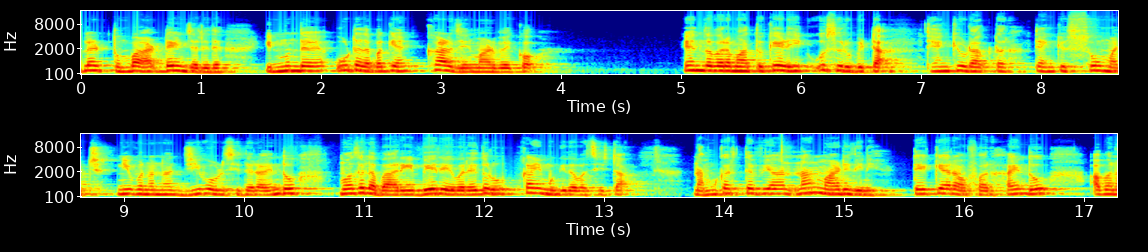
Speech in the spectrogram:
ಬ್ಲಡ್ ತುಂಬ ಡೇಂಜರ್ ಇದೆ. ಇನ್ನು ಮುಂದೆ ಊಟದ ಬಗ್ಗೆ ಕಾಳಜಿ ಮಾಡಬೇಕು. ಎಂದವರ ಮಾತು ಕೇಳಿ ಉಸಿರು ಬಿಟ್ಟ. Thank you doctor thank you so much ನೀವು ನನ್ನ ಜೀವ ಉಳಿಸಿದ್ದೀರಾ ಎಂದು ಮೊದಲ ಬಾರಿ ಬೇರೆಯವರೆದುರು ಕೈ ಮುಗಿದ ವಸಿಷ್ಠ. ನಮ್ಮ ಕರ್ತವ್ಯ, ನಾನು ಮಾಡಿದ್ದೀನಿ. ಟೇಕ್ ಕೇರ್ ಆಫರ್ ಎಂದು ಅವನ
